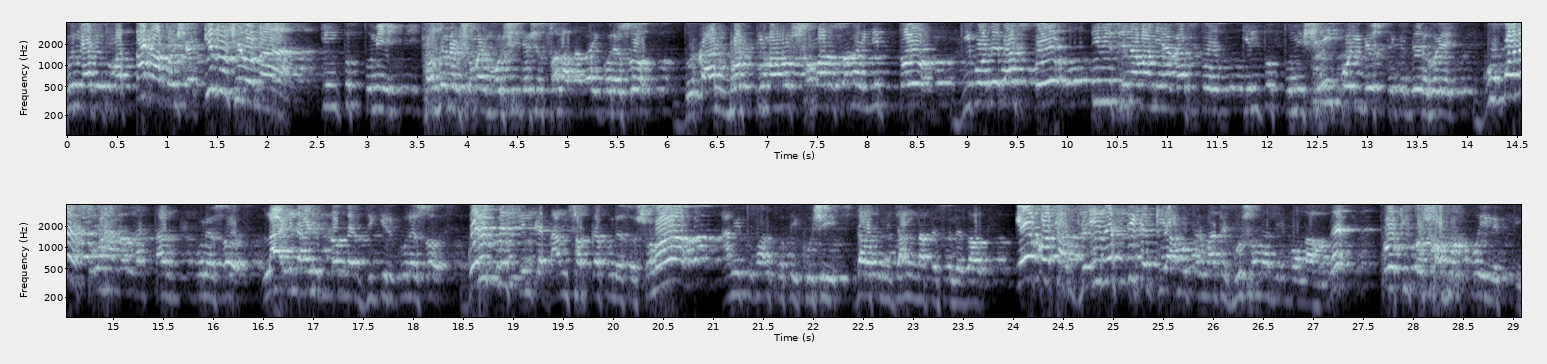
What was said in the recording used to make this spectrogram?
দুনিয়াতে তোমার টাকা পয়সা কিছু ছিল না কিন্তু তুমি ফজরের সময় মসজিদে এসে সালাত আদায় করেছ। দোকান ভর্তি মানুষ, সমালোচনায় লিপ্ত জীবনে ব্যস্ত, টিভি, সিনেমা নিয়ে ব্যস্ত, কিন্তু তুমি সেই পরিবেশ থেকে বের হয়ে গোপনে সোহান আল্লাহর তাজবি পড়েছো, লা ইলাহা ইল্লাল্লাহর জিকির করেছ, গরিব মিসকিনকে দান সৎকার করেছ। শোনো, আমি তোমার প্রতি খুশি। যাও, তুমি জান্নাতে চলে যাও। এ কথা যেই ব্যক্তিকে কিয়ামতের মাঠে ঘোষণা দিয়ে বলা হবে, প্রকৃত সফল ওই ব্যক্তি,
